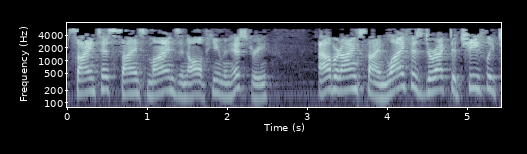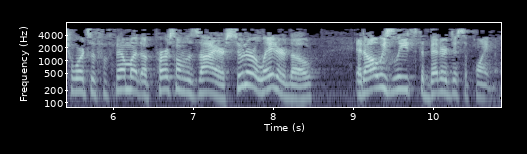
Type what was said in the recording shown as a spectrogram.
scientists, science minds in all of human history. Albert Einstein, life is directed chiefly towards the fulfillment of personal desires. Sooner or later, though, it always leads to bitter disappointment.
